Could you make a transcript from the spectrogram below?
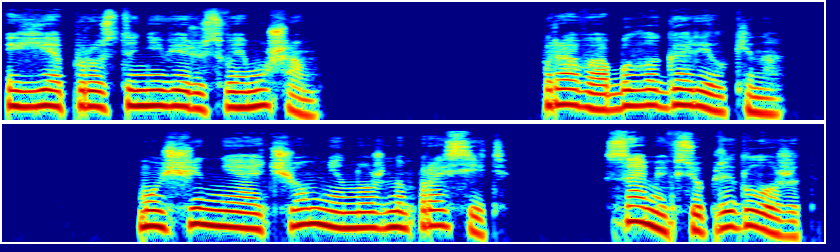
Я просто не верю своим ушам. Права была Горелкина. Мужчин ни о чем не нужно просить. Сами все предложат.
